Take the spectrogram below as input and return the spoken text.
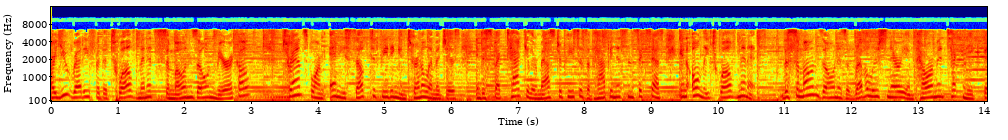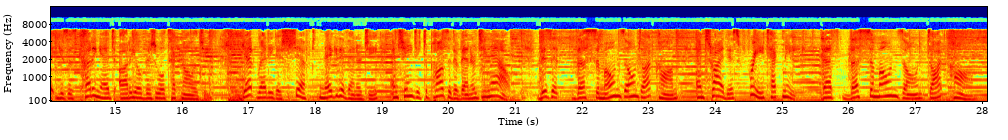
Are you ready for the 12 minute Simone Zone miracle? Transform any self defeating internal images into spectacular masterpieces of happiness and success in only 12 minutes. The Simone Zone is a revolutionary empowerment technique that uses cutting edge audiovisual technology. Get ready to shift negative energy and change it to positive energy now. Visit thesimonezone.com and try this free technique. That's thesimonezone.com.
